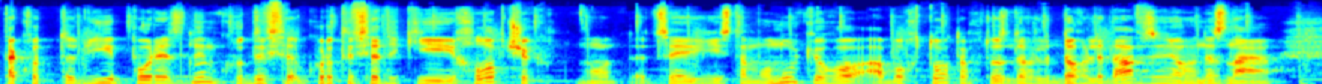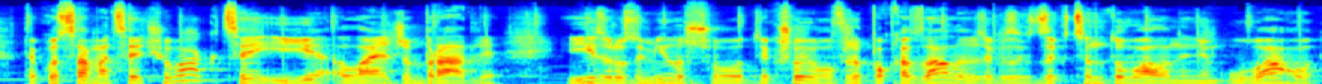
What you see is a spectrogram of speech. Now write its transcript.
Так от тоді поряд з ним крутився, крутився такий хлопчик, от це якийсь там онук його, або хто там, хтось доглядав за нього, не знаю. Так от саме цей чувак, це і є Елайджа Брадлі. І зрозуміло, що от якщо його вже показали, зак- заакцентували на ньому увагу,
